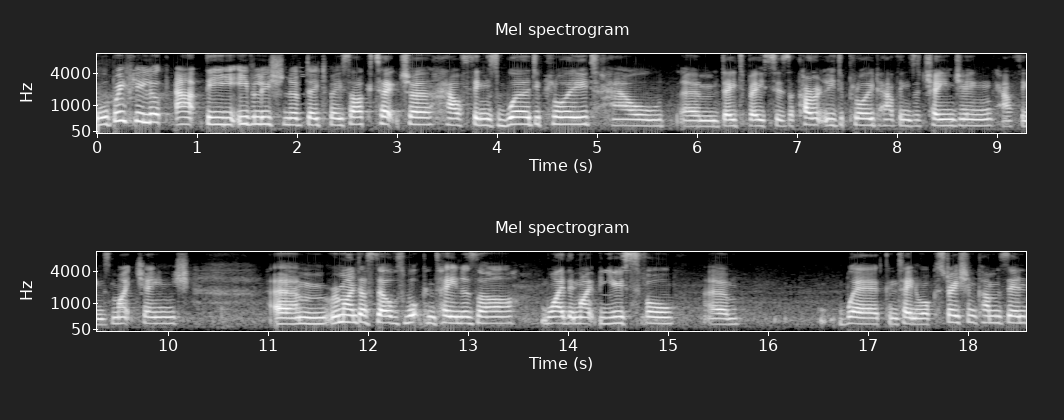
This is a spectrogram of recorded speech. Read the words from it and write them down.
we'll briefly look at the evolution of database architecture, how things were deployed, how um, databases are currently deployed, how things are changing, how things might change. Um, remind ourselves what containers are, why they might be useful, um, where container orchestration comes in,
